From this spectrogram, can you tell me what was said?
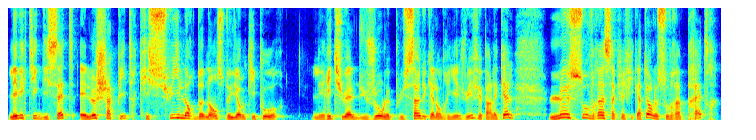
Lévitique 17 est le chapitre qui suit l'ordonnance de Yom Kippour, les rituels du jour le plus saint du calendrier juif et par lesquels le souverain sacrificateur, le souverain prêtre,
